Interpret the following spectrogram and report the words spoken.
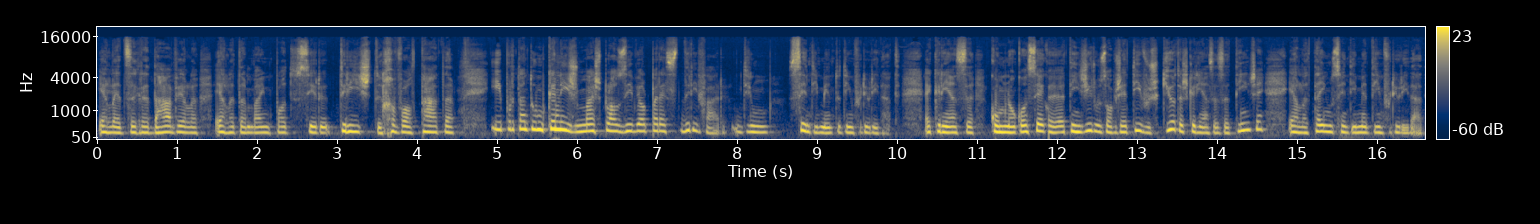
ela é desagradável, ela, ela também pode ser triste, revoltada. E, portanto, o mecanismo mais plausível parece derivar de um sentimento de inferioridade. A criança, como não consegue atingir os objetivos que outras crianças atingem, ela tem um sentimento de inferioridade.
